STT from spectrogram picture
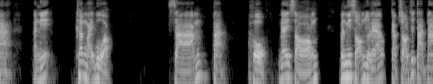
อะอันนี้เครื่องหมายบวกสามตัดหกได้สองมันมีสองอยู่แล้วกับสองที่ตัดมา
